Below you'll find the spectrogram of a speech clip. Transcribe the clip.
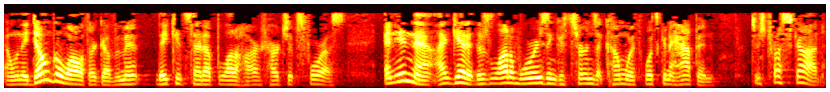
And when they don't go well with our government, they could set up a lot of hardships for us. And in that, I get it. There's a lot of worries and concerns that come with what's going to happen. Just trust God.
